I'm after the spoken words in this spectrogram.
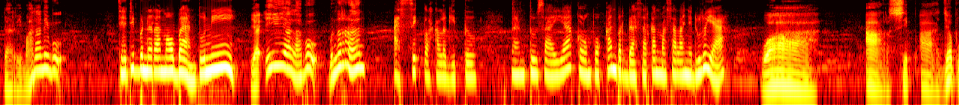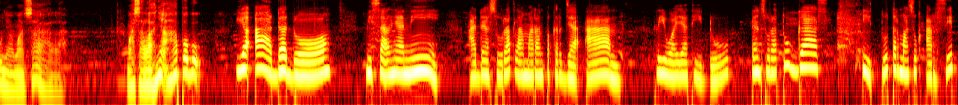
dari mana nih Bu? Jadi beneran mau bantu nih. Ya iyalah Bu, beneran. Asik lah kalau gitu. Bantu saya kelompokkan berdasarkan masalahnya dulu ya. Wah, arsip aja punya masalah. Masalahnya apa Bu? Ya ada dong. Misalnya nih, ada surat lamaran pekerjaan, riwayat hidup, dan surat tugas. Itu termasuk arsip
